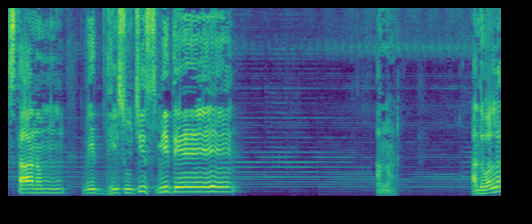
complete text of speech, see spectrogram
స్థానం విద్ధి శుచిస్మితే అన్నాడు. అందువల్ల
